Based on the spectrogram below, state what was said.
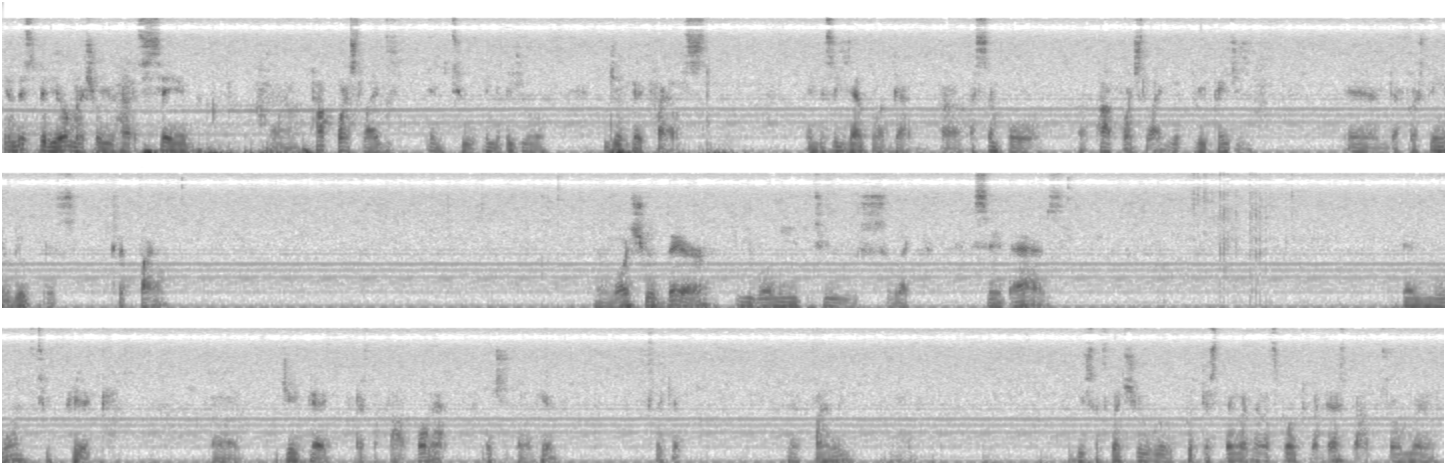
In this video, I'm going to show you how to save uh, PowerPoint slides into individual JPEG files. In this example, I've got uh, a simple uh, PowerPoint slide with three pages. And the first thing you'll do is click File. And once you're there, you will need to select Save As and you want to pick uh, JPEG as the file format, which is down here. Click it, and finally, uh, make sure we'll put this thing right now. It's going to my desktop, so I'm gonna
